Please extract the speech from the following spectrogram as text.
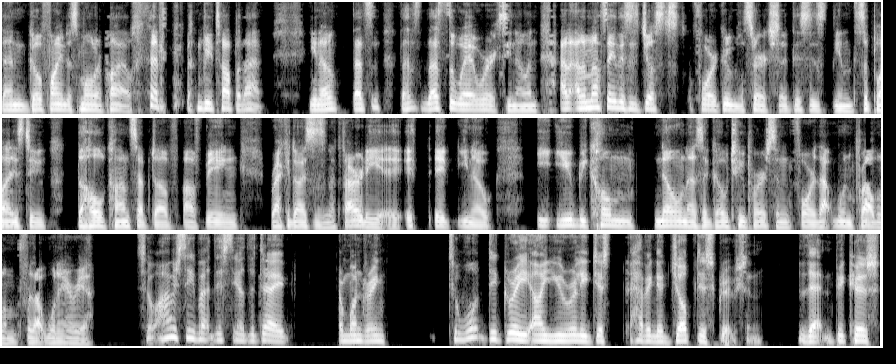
then go find a smaller pile and be top of that. You know, that's that's that's the way it works. You know, and, and and I'm not saying this is just for Google search. Like this is you know this applies to the whole concept of of being recognized as an authority. It it, it you know you become known as a go-to person for that one problem for that one area. So I was thinking about this the other day. I'm wondering to what degree are you really just having a job description then? Because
